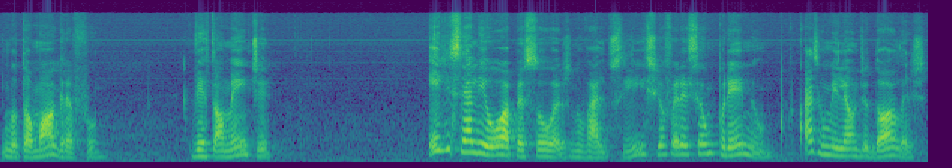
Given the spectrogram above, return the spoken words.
no tomógrafo, virtualmente, ele se aliou a pessoas no Vale do Silício e ofereceu um prêmio, quase um milhão de dólares,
